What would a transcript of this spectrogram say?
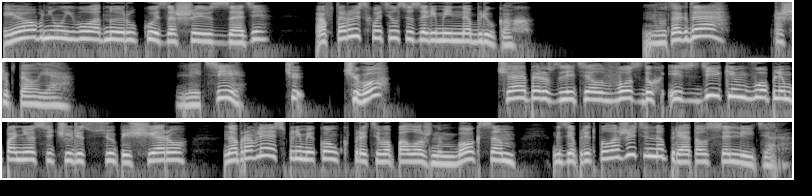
я обнял его одной рукой за шею сзади, а второй схватился за ремень на брюках. «Ну тогда...» — прошептал я. «Лети!» Ч «Чего?» Чапер взлетел в воздух и с диким воплем понесся через всю пещеру, направляясь прямиком к противоположным боксам, где предположительно прятался лидер.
